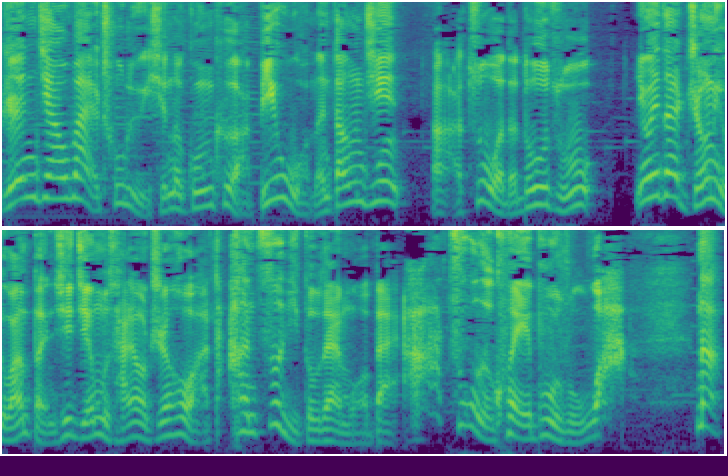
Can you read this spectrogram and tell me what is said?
人家外出旅行的功课啊，比我们当今啊做的都足。因为在整理完本期节目材料之后啊，大汉自己都在膜拜啊，自愧不如啊。那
